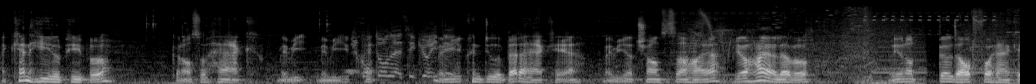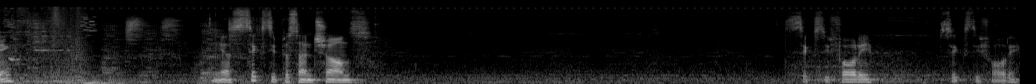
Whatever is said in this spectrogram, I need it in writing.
I can heal people. Can also hack. Maybe, maybe you can. Contourne la sécurité. Maybe you can do a better hack here. Maybe your chances are higher. You're higher level. You're not built out for hacking. Yeah, 60% chance. 60 40. 60 40.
